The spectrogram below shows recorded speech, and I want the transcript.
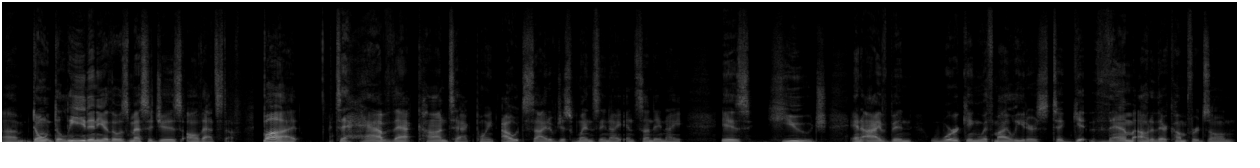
um, don't delete any of those messages all that stuff. But to have that contact point outside of just wednesday night and sunday night is huge. And i've been working with my leaders to get them out of their comfort zone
